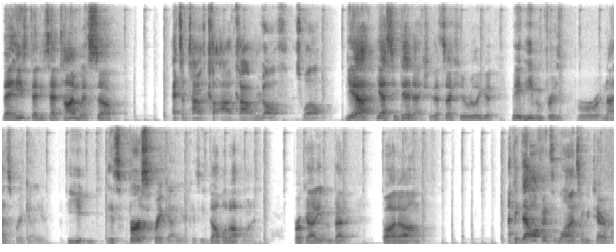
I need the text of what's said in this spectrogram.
that he's that he's had time with. So had some time with uh, Kyle Rudolph as well. Yeah, yes, he did actually. That's actually really good. Maybe even for his not his breakout year, his first breakout year because he doubled up on it, broke out even better. But um, I think that offensive line is gonna be terrible.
